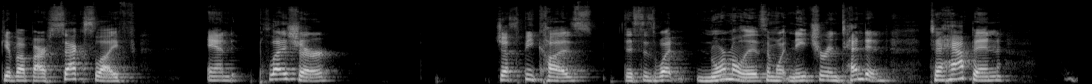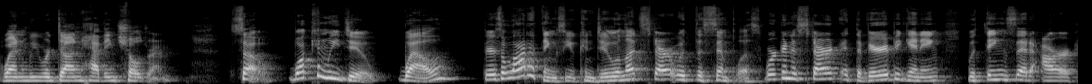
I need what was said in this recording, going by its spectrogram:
give up our sex life and pleasure just because this is what normal is and what nature intended to happen when we were done having children. So, what can we do? Well, there's a lot of things you can do, and let's start with the simplest. We're going to start at the very beginning with things that are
